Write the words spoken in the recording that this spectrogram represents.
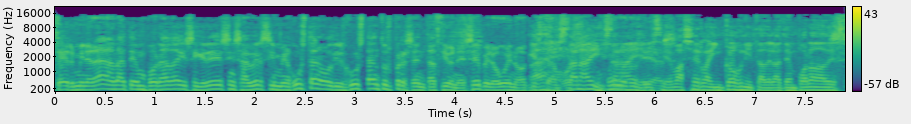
Terminará la temporada y seguiré sin saber si me gustan o disgustan tus presentaciones, ¿eh? pero bueno, aquí Ah, estamos. están ahí, están ahí. Ese va a ser la incógnita de la temporada de este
